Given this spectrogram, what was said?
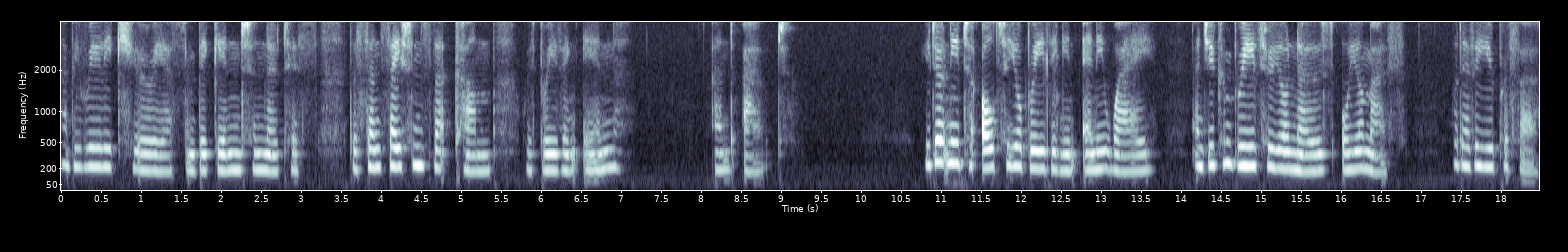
Now be really curious and begin to notice the sensations that come with breathing in and out. You don't need to alter your breathing in any way, and you can breathe through your nose or your mouth, whatever you prefer.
